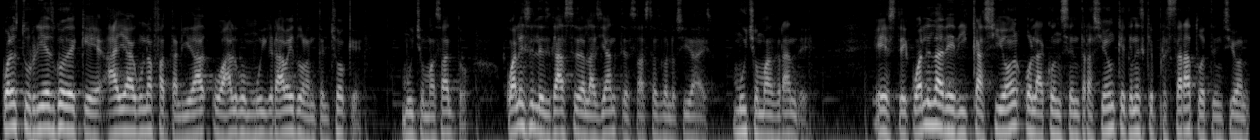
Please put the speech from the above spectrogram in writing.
¿Cuál es tu riesgo de que haya alguna fatalidad o algo muy grave durante el choque? Mucho más alto. ¿Cuál es el desgaste de las llantas a estas velocidades? Mucho más grande. Este, cuál es la dedicación o la concentración que tienes que prestar a tu atención,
